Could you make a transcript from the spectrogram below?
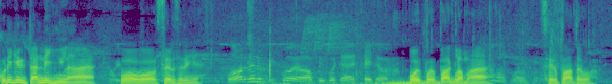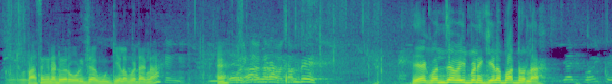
குடிக்கிற தண்ணிக்குங்களா? ஓ ஓ சரி சரிங்க. போட்டு போய் போய் பார்க்கலாமா? சரி பார்த்துருவோம் பசங்க ரெண்டு பேரும் ஓடிட்டா கீழே போயிட்டாங்களா? ஏ கொஞ்சம் வெயிட் பண்ணி கீழே பார்த்து வரல சரி போயிட்டு.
